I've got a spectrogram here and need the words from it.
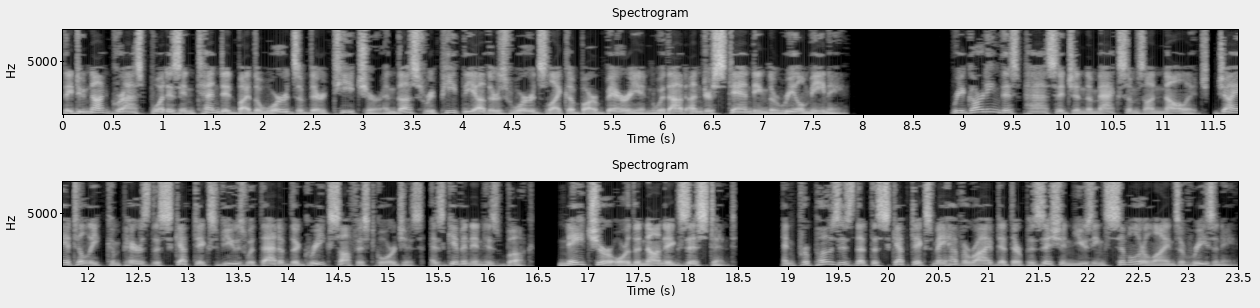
they do not grasp what is intended by the words of their teacher and thus repeat the other's words like a barbarian without understanding the real meaning. Regarding this passage and the maxims on knowledge, Jayatilleke compares the skeptic's views with that of the Greek sophist Gorgias, as given in his book, Nature or the Non-Existent, and proposes that the skeptics may have arrived at their position using similar lines of reasoning.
